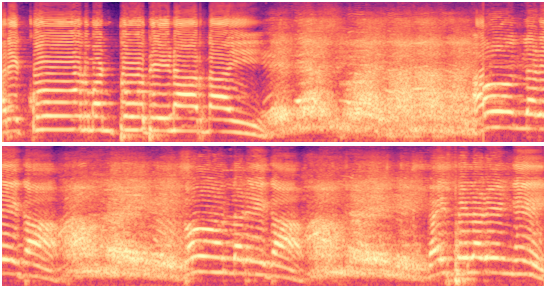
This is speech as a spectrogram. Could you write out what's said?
अरे कोण म्हणतो देणार नाही? कौन लढेगा? कौन लढेगा? कैसे लढेंगे?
